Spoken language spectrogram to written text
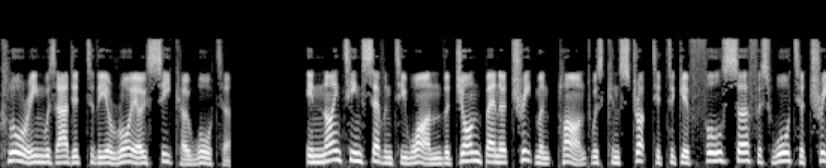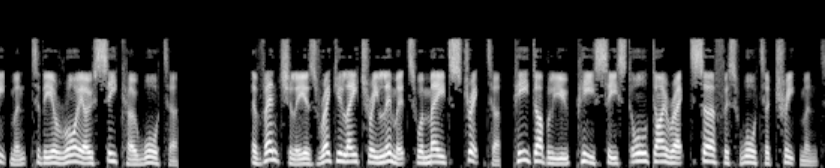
chlorine was added to the Arroyo Seco water. In 1971 the John Benner treatment plant was constructed to give full surface water treatment to the Arroyo Seco water. Eventually as regulatory limits were made stricter, PWP ceased all direct surface water treatment.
